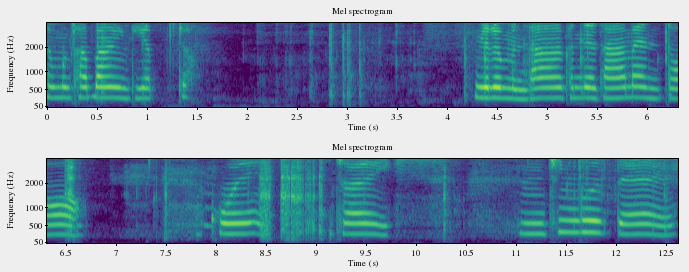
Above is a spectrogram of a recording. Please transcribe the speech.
너무 가방이 귀엽죠? 여러분 다 근데 다음엔 또 고인 저희 음, 친구들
